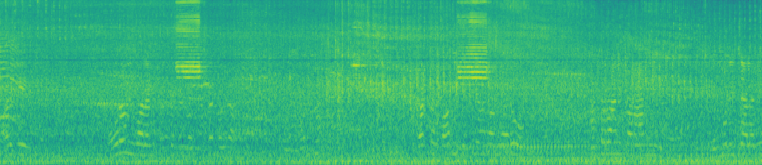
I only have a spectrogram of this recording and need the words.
వారికి గౌరవం ఇవ్వాలని ప్రత్యేకంగా సందర్భంగా డాక్టర్ బాబు జగన్మోహన్ గారు అంటరానితనాన్ని నిర్మూలించాలని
